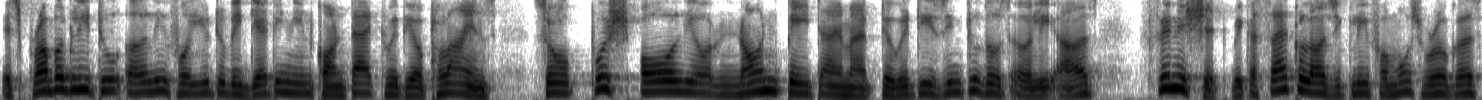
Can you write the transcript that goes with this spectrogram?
It's probably too early for you to be getting in contact with your clients. So push all your non pay time activities into those early hours. Finish it because psychologically, for most brokers,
